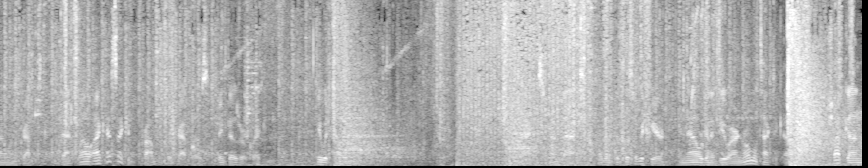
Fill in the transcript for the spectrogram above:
I want to grab that. Well, I guess I could probably grab those, drink those real quick. It would help. Alright, let's grab that. We're going to put this over here, and now we're going to do our normal tactic of shotgun.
